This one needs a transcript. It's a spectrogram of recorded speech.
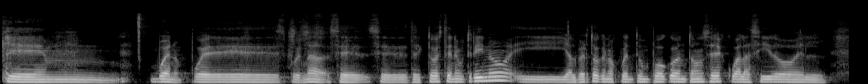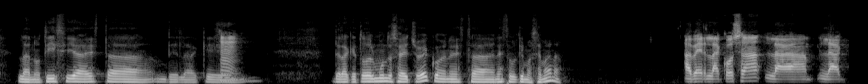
que mm, bueno, pues, pues nada, se, se detectó este neutrino y Alberto que nos cuente un poco entonces cuál ha sido el, la noticia esta de la que Hmm. de la que todo el mundo se ha hecho eco en esta en esta última semana. A ver, la cosa, la, la-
